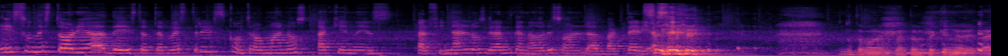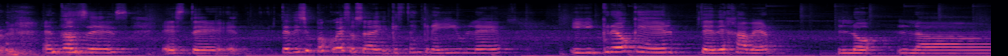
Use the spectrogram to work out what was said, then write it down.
es una historia de extraterrestres contra humanos a quienes al final los grandes ganadores son las bacterias. Sí. No tomaron en cuenta un pequeño detalle. Entonces, este, te dice un poco eso, o sea, que está increíble. Y creo que él te deja ver lo, la,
